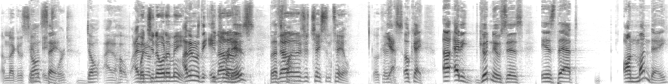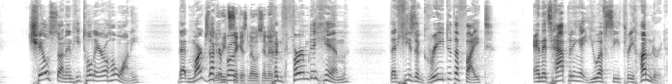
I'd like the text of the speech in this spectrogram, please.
I'm not going to say don't the H say word, it. Don't I hope. I don't but you know what I mean. I don't know what the H word is, but that's not fine. out here chasing tail. Okay. Yes. Okay. Uh, Eddie, good news is is that on Monday, Chael Sonnen he told Ariel Helwani that Mark Zuckerberg stick his nose in it. confirmed to him that he's agreed to the fight, and it's happening at UFC 300.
